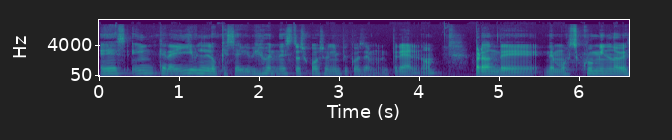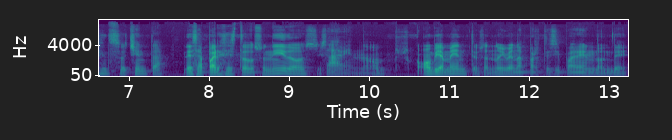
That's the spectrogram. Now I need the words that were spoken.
Es increíble lo que se vivió en estos Juegos Olímpicos de Montreal, ¿no? Perdón, de, de Moscú 1980. Desaparece Estados Unidos, ya saben, ¿no? Pues, obviamente, o sea, no iban a participar en donde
